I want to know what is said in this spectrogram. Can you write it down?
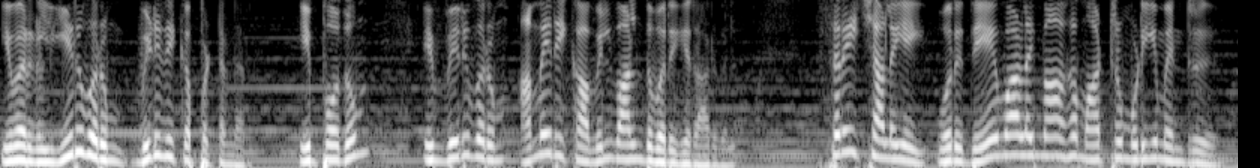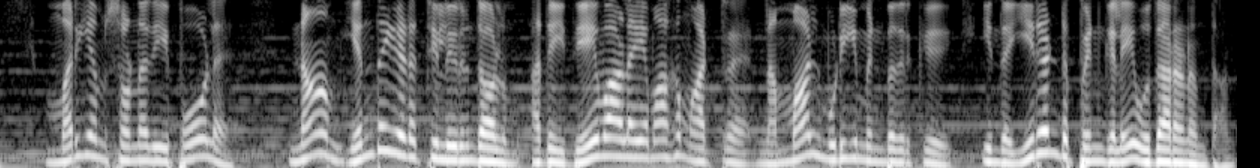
இவர்கள் இருவரும் விடுவிக்கப்பட்டனர். இப்போதும் இவ்விருவரும் அமெரிக்காவில் வாழ்ந்து வருகிறார்கள். சிறைச்சாலையை ஒரு தேவாலயமாக மாற்ற முடியும் என்று மரியம் சொன்னதைப் போல நாம் எந்த இடத்தில் இருந்தாலும் அதை தேவாலயமாக மாற்ற நம்மால் முடியும் என்பதற்கு இந்த இரண்டு பெண்களே உதாரணம்தான்.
